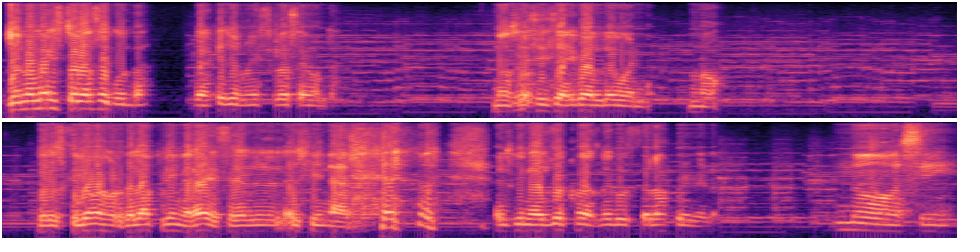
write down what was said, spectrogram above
Yo no me he visto la segunda. Ya que yo no he visto la segunda. No sé si sea igual de bueno. No. Pero es que lo mejor de la primera es el, el final. el final es lo que más me gusta de la primera. No, sí.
